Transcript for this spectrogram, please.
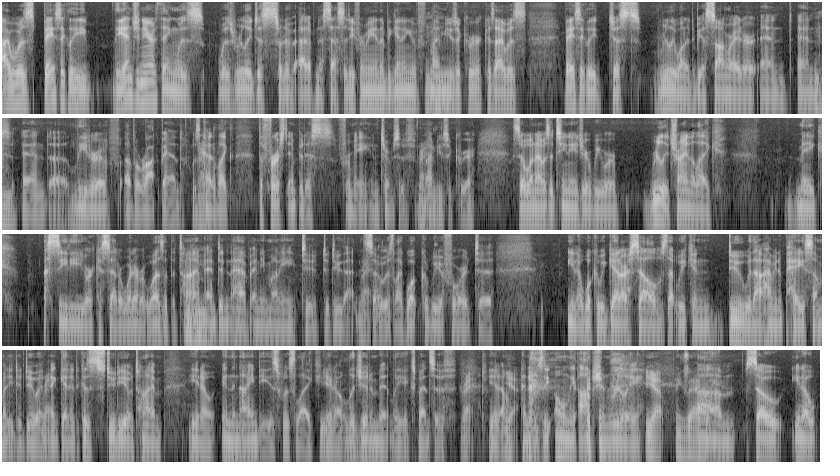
I was basically the engineer thing was was really just sort of out of necessity for me in the beginning of mm-hmm. my music career because I was basically just really wanted to be a songwriter and and mm-hmm. and uh, leader of of a rock band was right. kind of like the first impetus for me in terms of right. my music career. So when I was a teenager, we were really trying to like make a CD or a cassette or whatever it was at the time mm-hmm. and didn't have any money to to do that. Right. So it was like what could we afford to you know, what could we get ourselves that we can do without having to pay somebody to do it and get it because studio time you know, in the 90s was like, yeah. you know, legitimately expensive. Right. You know, yeah. and it was the only option really. yeah, exactly. Um, so, you know,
